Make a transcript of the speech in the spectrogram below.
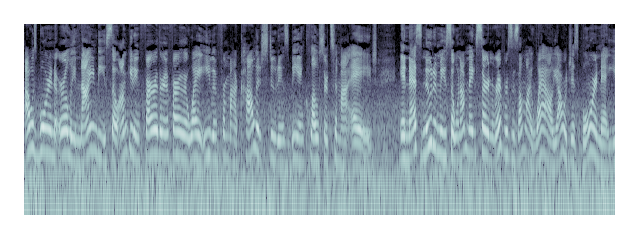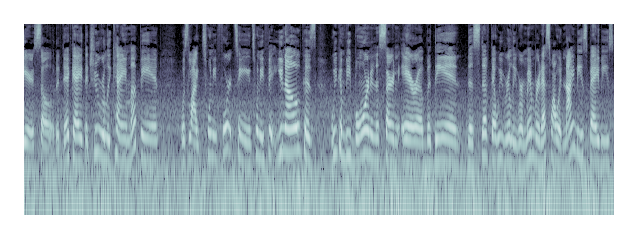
i was born in the early 90s so i'm getting further and further away even from my college students being closer to my age. And that's new to me so when i make certain references i'm like wow y'all were just born that year. So the decade that you really came up in was like 2014, 2015, you know, because we can be born in a certain era, but then the stuff that we really remember, that's why with 90s babies,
